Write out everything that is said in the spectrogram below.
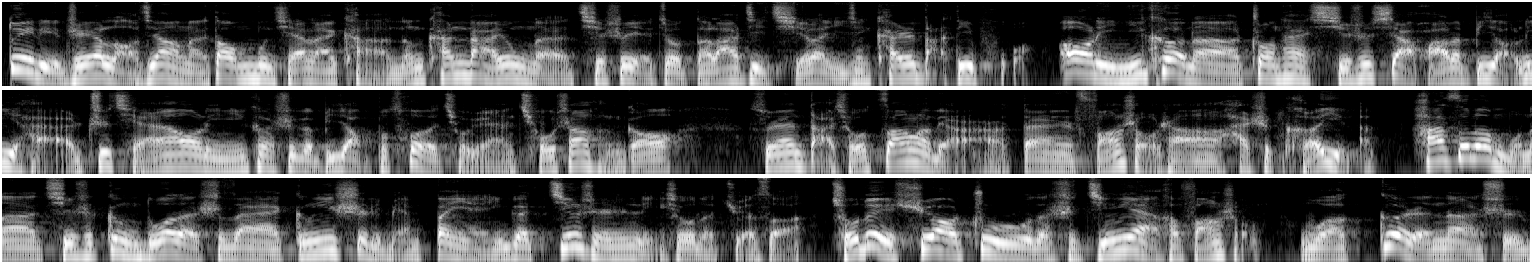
队里这些老将呢，到目前来看啊，能堪大用的其实也就德拉季奇了，已经开始打地铺。奥利尼克呢，状态其实下滑的比较厉害。之前奥利尼克是个比较。不错的球员，球商很高。虽然打球脏了点儿，但防守上还是可以的。哈斯勒姆呢，其实更多的是在更衣室里面扮演一个精神领袖的角色。球队需要注入的是经验和防守。我个人呢是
